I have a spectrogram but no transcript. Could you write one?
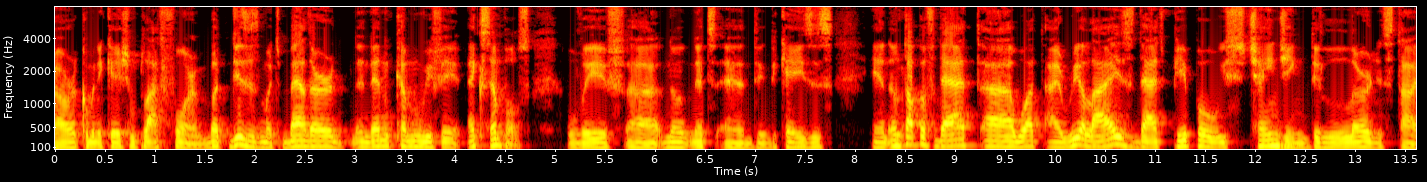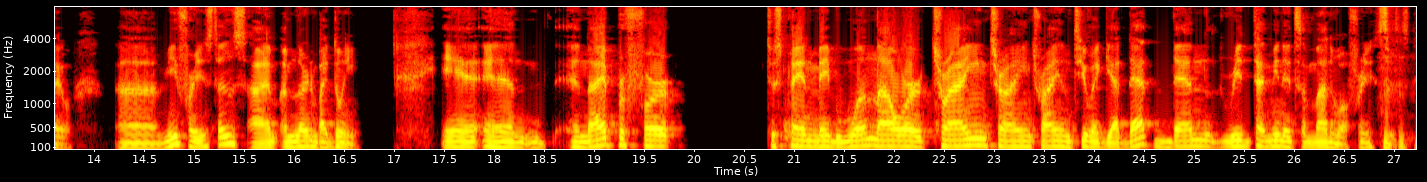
our communication platform, but this is much better. And then come with uh, examples with uh, no, that's uh, the, the cases and on top of that, uh, what I realized that people is changing the learning style. Uh, me, for instance, I'm, I'm learning by doing, and, and and I prefer to spend maybe one hour trying, trying, trying until I get that, then read 10 minutes of manual, for instance.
